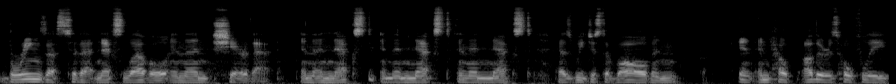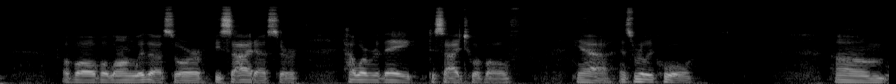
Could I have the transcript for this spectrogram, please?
brings us to that next level and then share that and then next and then next and then next as we just evolve and and, and help others hopefully evolve along with us or beside us or however they decide to evolve yeah it's really cool um,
